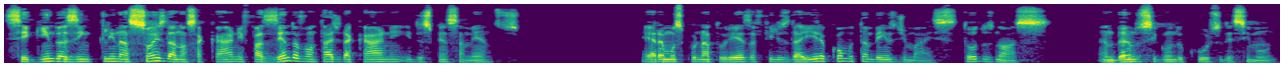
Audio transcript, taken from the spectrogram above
seguindo as inclinações da nossa carne, fazendo a vontade da carne e dos pensamentos. Éramos por natureza filhos da ira, como também os demais, todos nós andando segundo o curso desse mundo.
